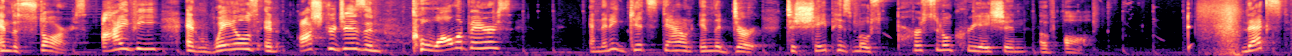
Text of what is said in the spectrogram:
and the stars, ivy and whales and ostriches and koala bears. And then he gets down in the dirt to shape his most personal creation of all. Next,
